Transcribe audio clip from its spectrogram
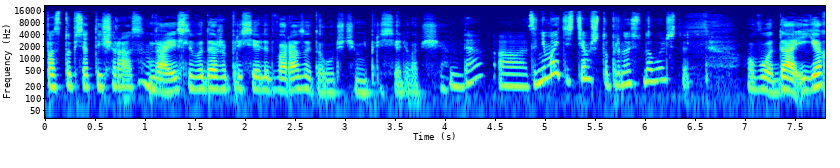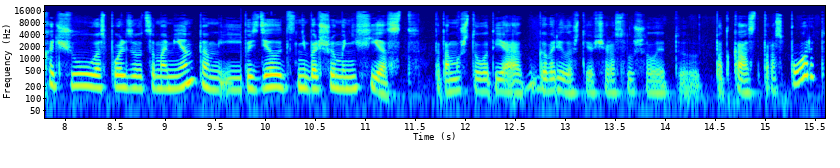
по 150 тысяч раз. Да, если вы даже присели два раза, это лучше, чем не присели вообще. Да? А, занимайтесь тем, что приносит удовольствие. Вот, да, и я хочу воспользоваться моментом и сделать небольшой манифест, потому что вот я говорила, что я вчера слушала этот подкаст про спорт,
